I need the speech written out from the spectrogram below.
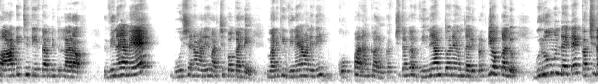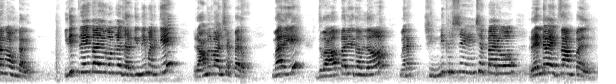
పాటించి తీర్థం మిత్రులారా. వినయమే భూషణం అనేది మర్చిపోకండి. మనకి వినయం అనేది గొప్ప అలంకారం. ఖచ్చితంగా వినయంతోనే ఉండాలి ప్రతి ఒక్కళ్ళు. గురువు ముందైతే ఖచ్చితంగా ఉండాలి. ఇది త్రేతాయుగంలో జరిగింది మనకి రాముల వారు చెప్పారు. మరి ద్వాపర యుగంలో మన చిన్ని కృష్ణ ఏం చెప్పారు? రెండో ఎగ్జాంపుల్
